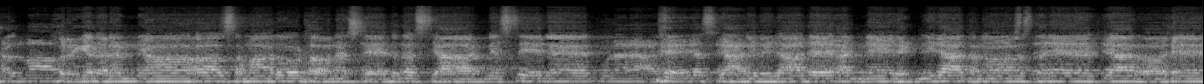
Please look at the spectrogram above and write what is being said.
खल्वाहुर्यदरण्याः समारूढो नश्येतु तस्याग्निस्येदेत् पुनराधेयस्यानिजाते अग्ने यज्ञिजातनोस्तरेत्यारोहेत्यात्मन्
